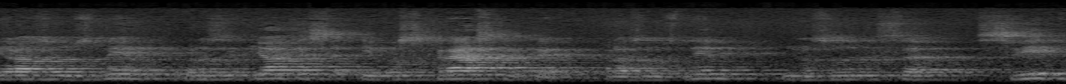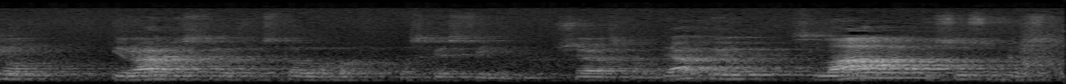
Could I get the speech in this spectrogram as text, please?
і разом з ним розіп'ятися і воскреснути разом з ним і насолитися світлом і радістю Христового Воскресіння. Ще раз вам дякую. Слава Ісусу Христу!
